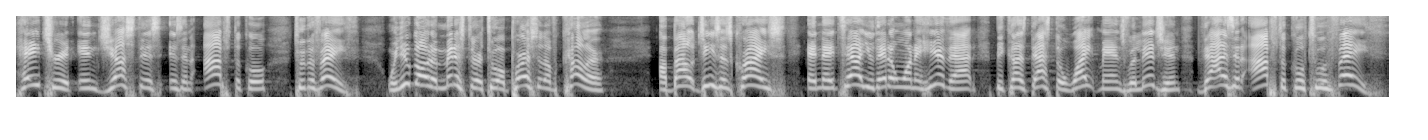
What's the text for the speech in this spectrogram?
Hatred, injustice is an obstacle to the faith. When you go to minister to a person of color, about Jesus Christ and they tell you they don't want to hear that because that's the white man's religion, that is an obstacle to faith.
